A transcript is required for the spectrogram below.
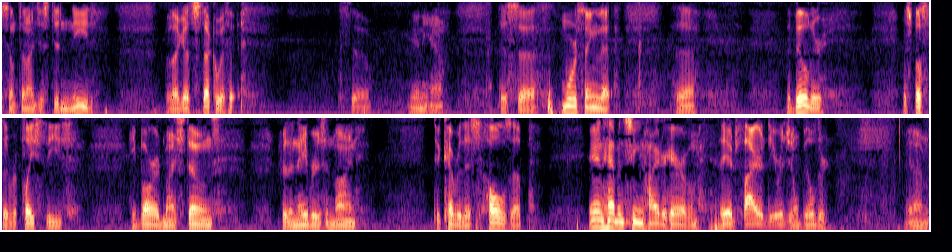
something I just didn't need, but I got stuck with it. So, anyhow, this uh, more thing that the uh, the builder was supposed to replace these. He borrowed my stones for the neighbors and mine to cover this holes up and haven't seen hide or hair of them. They had fired the original builder. Um,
